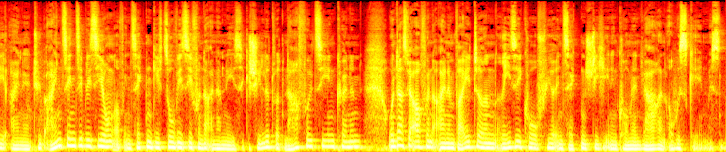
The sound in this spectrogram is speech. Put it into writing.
die eine Typ-1-Sensibilisierung auf Insektengift, so wie sie von der Anamnese geschildert wird, nachvollziehen können. Und dass wir auch von einem weiteren Risiko für Insektenstiche in den kommenden Jahren ausgehen müssen.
